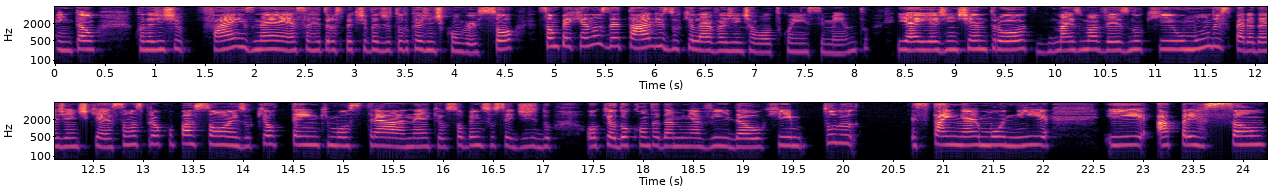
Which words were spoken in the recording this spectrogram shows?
Então, quando a gente faz né, essa retrospectiva de tudo que a gente conversou, são pequenos detalhes do que leva a gente ao autoconhecimento. E aí a gente entrou mais uma vez no que o mundo espera da gente, que é, são as preocupações, o que eu tenho que mostrar, né? Que eu sou bem sucedido, ou que eu dou conta da minha vida, ou que tudo está em harmonia e a pressão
